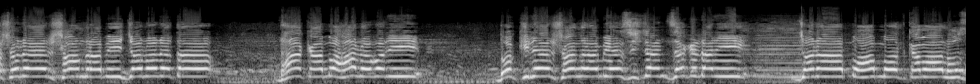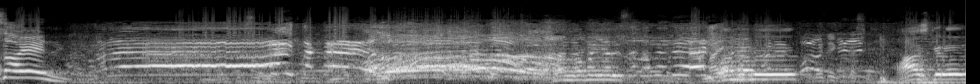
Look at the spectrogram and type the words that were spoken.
আসনের সংগ্রামী জননেতা, ঢাকা মহানগরী দক্ষিণের সংগ্রামী অ্যাসিস্ট্যান্ট সেক্রেটারি জনাব মোহাম্মদ কামাল হুসাইন। আজকের এই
